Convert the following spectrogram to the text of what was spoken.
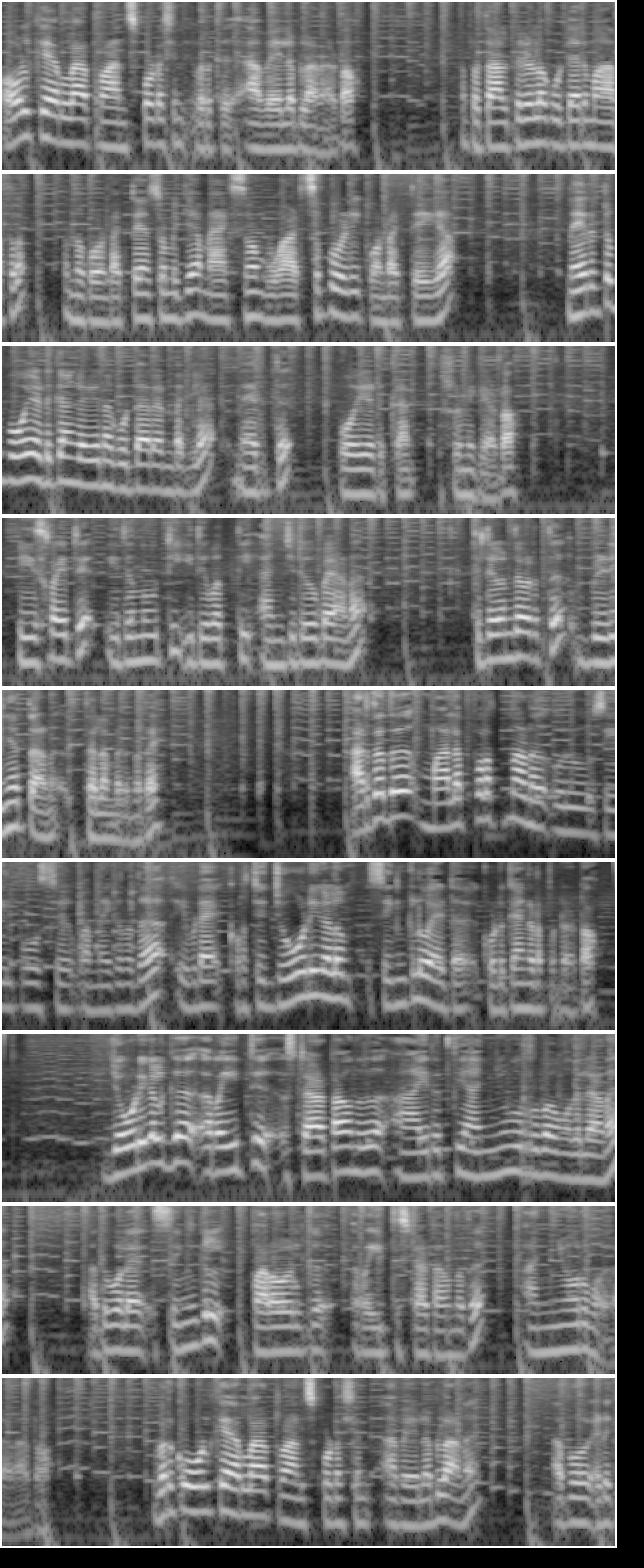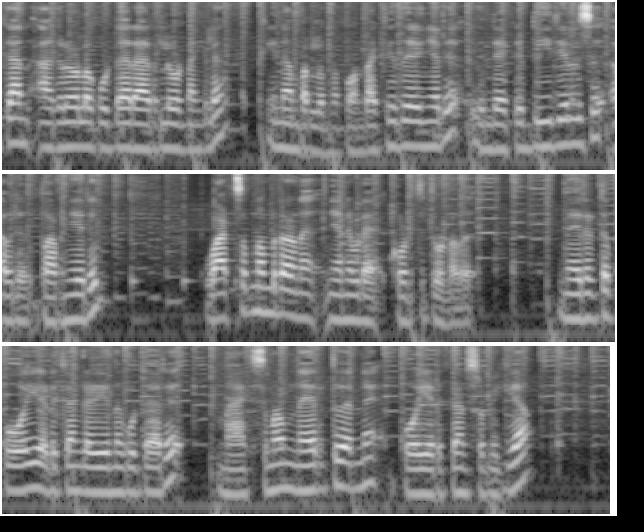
ഓൾ കേരള ട്രാൻസ്പോർട്ടേഷൻ ഇവർക്ക് അവൈലബിൾ ആണ് കേട്ടോ. അപ്പോൾ താല്പര്യമുള്ള കൂട്ടുകാർ മാത്രം ഒന്ന് കോൺടാക്ട് ചെയ്യാൻ ശ്രമിക്കുക. മാക്സിമം വാട്സപ്പ് വഴി കോൺടാക്ട് ചെയ്യുക. നേരിട്ട് പോയി എടുക്കാൻ കഴിയുന്ന കൂട്ടുകാരുണ്ടെങ്കിൽ നേരിട്ട് പോയി എടുക്കാൻ ശ്രമിക്കുക കേട്ടോ. ഫീസ് റേറ്റ് ഇരുന്നൂറ്റി ഇരുപത്തി അഞ്ച് രൂപയാണ്. തിരുവനന്തപുരത്ത് വിഴിഞ്ഞത്താണ് സ്ഥലം വരുന്നത്. അടുത്തത് മലപ്പുറത്ത് നിന്നാണ് ഒരു സെയിൽ പോസ്റ്റ് വന്നേക്കുന്നത്. ഇവിടെ കുറച്ച് ജോഡികളും സിംഗിളുമായിട്ട് കൊടുക്കാൻ കിടപ്പുണ്ട് കേട്ടോ. ജോഡികൾക്ക് റേറ്റ് സ്റ്റാർട്ടാവുന്നത് ആയിരത്തി അഞ്ഞൂറ് രൂപ മുതലാണ്. അതുപോലെ സിംഗിൾ പറവകൾക്ക് റേറ്റ് സ്റ്റാർട്ടാവുന്നത് അഞ്ഞൂറ് മുതലാണ് കേട്ടോ. ഇവർക്ക് ഓൾ കേരള ട്രാൻസ്പോർട്ടേഷൻ അവൈലബിൾ ആണ്. അപ്പോൾ എടുക്കാൻ ആഗ്രഹമുള്ള കൂട്ടുകാർ ആരെങ്കിലും ഉണ്ടെങ്കിൽ ഈ നമ്പറിലൊന്ന് കോൺടാക്ട് ചെയ്ത് കഴിഞ്ഞാൽ ഇതിന്റെയൊക്കെ ഡീറ്റെയിൽസ് അവർ പറഞ്ഞു തരും വാട്സപ്പ് നമ്പറാണ് ഞാനിവിടെ കൊടുത്തിട്ടുള്ളത്. നേരിട്ട് പോയി എടുക്കാൻ കഴിയുന്ന കൂട്ടുകാർ മാക്സിമം നേരിട്ട് തന്നെ പോയി എടുക്കാൻ ശ്രമിക്കുക.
